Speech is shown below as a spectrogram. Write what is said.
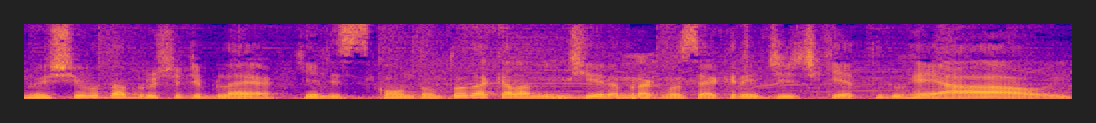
no estilo da Bruxa de Blair, que eles contam toda aquela mentira uhum. para que você acredite que é tudo real e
